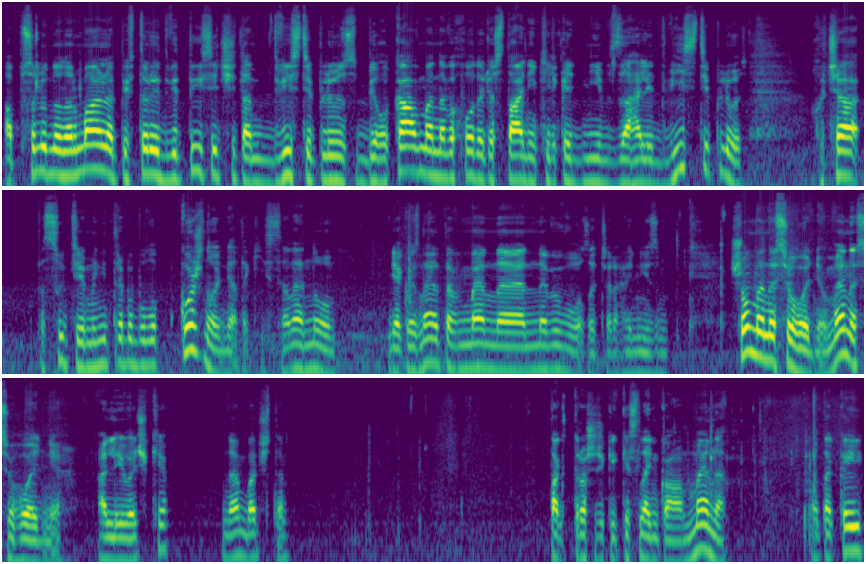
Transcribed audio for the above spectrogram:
абсолютно нормально, півтори-дві тисячі, там 200 плюс білка в мене виходить останні кілька днів, взагалі 200 плюс. Хоча, по суті, мені треба було кожного дня так їсти, але ну, як ви знаєте, в мене не вивозить організм. Що в мене сьогодні? В мене сьогодні олівочки. Да, бачите? Так, трошечки кисленького. В мене отакий.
